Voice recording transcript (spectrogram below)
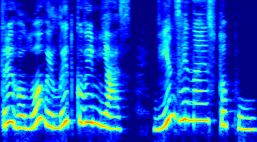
триголовий литковий м'яз. Він згинає стопу.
